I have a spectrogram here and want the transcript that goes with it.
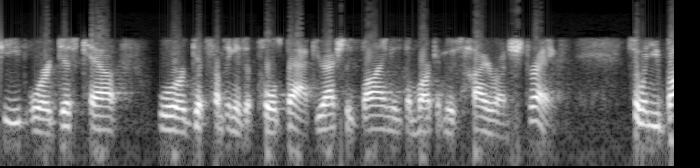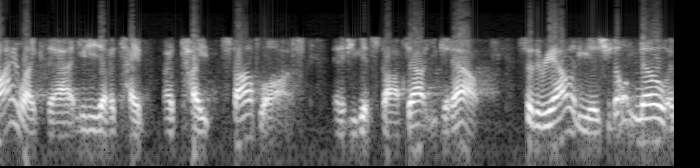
cheap or a discount or get something as it pulls back. You're actually buying as the market moves higher on strength. So when you buy like that, you need to have a tight, a tight stop loss. And if you get stopped out, you get out. So the reality is you don't know a,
